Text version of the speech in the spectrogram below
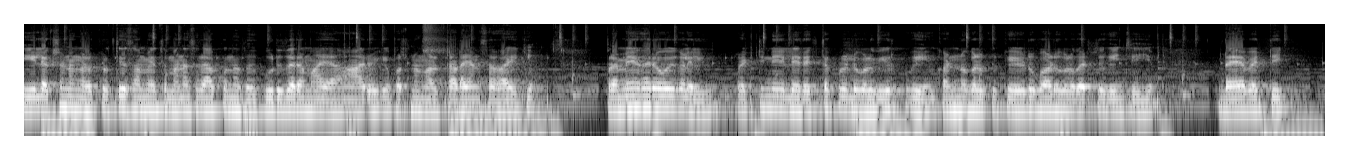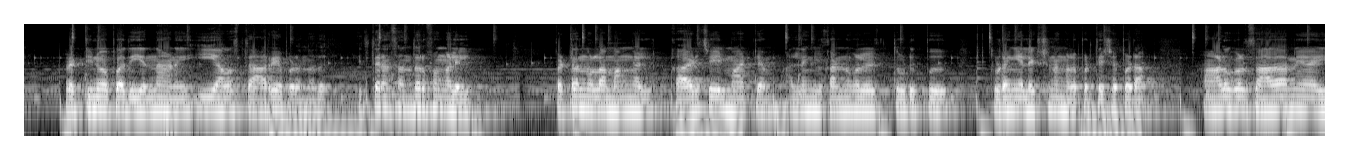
ഈ ലക്ഷണങ്ങൾ കൃത്യസമയത്ത് മനസ്സിലാക്കുന്നത് ഗുരുതരമായ ആരോഗ്യ പ്രശ്നങ്ങൾ തടയാൻ സഹായിക്കും. പ്രമേഹ രോഗികളിൽ റെറ്റിനയിലെ രക്തക്കുഴലുകൾ വീർക്കുകയും കണ്ണുകൾക്ക് കേടുപാടുകൾ വരുത്തുകയും ചെയ്യും. ഡയബറ്റിക് റെറ്റിനോപ്പതി എന്നാണ് ഈ അവസ്ഥ അറിയപ്പെടുന്നത്. ഇത്തരം സന്ദർഭങ്ങളിൽ പെട്ടെന്നുള്ള മങ്ങൽ കാഴ്ചയിൽ മാറ്റം അല്ലെങ്കിൽ കണ്ണുകളിൽ തുടുപ്പ് തുടങ്ങിയ ലക്ഷണങ്ങൾ പ്രത്യക്ഷപ്പെടാം. ആളുകൾ സാധാരണയായി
